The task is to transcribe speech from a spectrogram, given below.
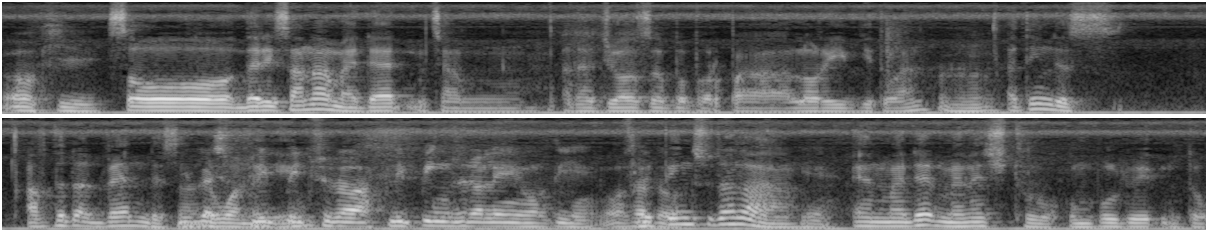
Okay. So dari sana my dad macam ada jual beberapa lori gitu kan. Mm-hmm. I think this after that van there's You another one flipping sudah lah, flipping sudah lah waktu ni. Flipping satu. sudah lah. Okay. And my dad managed to kumpul duit untuk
